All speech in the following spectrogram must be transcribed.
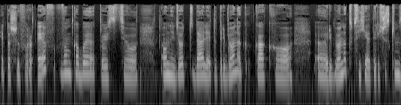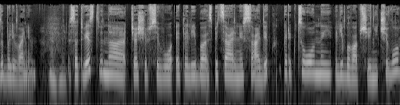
это шифр F в МКБ, то есть э, он идет далее этот ребенок как э, ребенок с психиатрическим заболеванием. Угу. Соответственно, чаще всего это либо специальный садик коррекционный, либо вообще ничего,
